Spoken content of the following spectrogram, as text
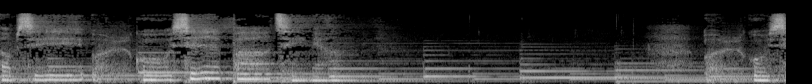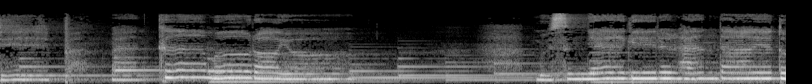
한없이 울 고 싶어지면 울고 싶은 만큼 울어요. 무슨 얘기를 한다 해도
